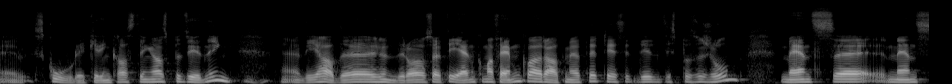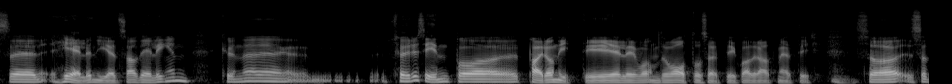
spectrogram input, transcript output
eh, skolekringkastingas betydning. Eh, De hadde 171,5 kvadratmeter til si- disposisjon, mens, mens hele nyhetsavdelingen kunne føres inn på et par og 90, eller om det var 78 kvadratmeter. Mm. Så, så,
